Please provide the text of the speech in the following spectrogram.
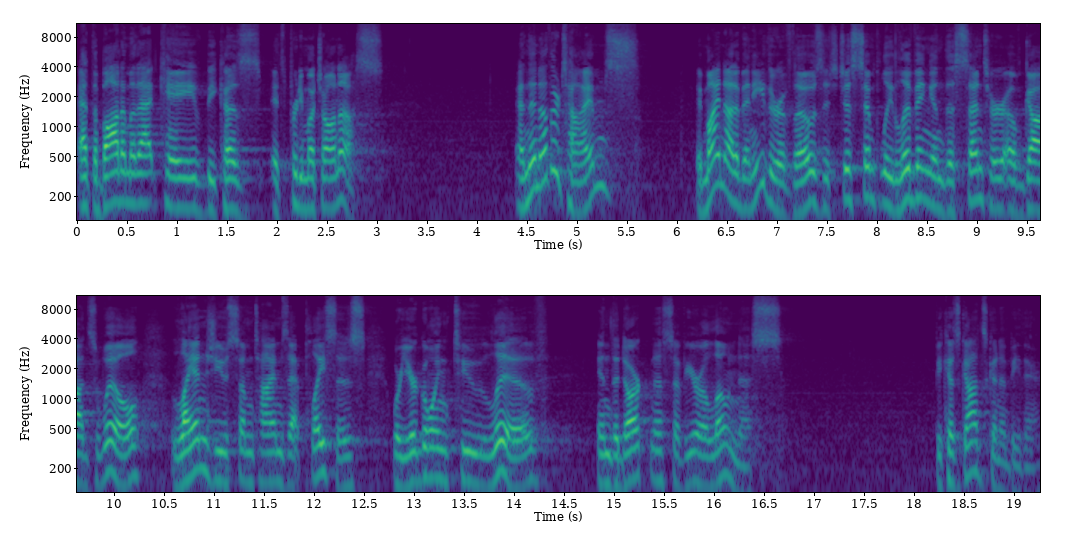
at the bottom of that cave because it's pretty much on us. And then other times, It might not have been either of those. It's just simply living in the center of God's will lands you sometimes at places where you're going to live in the darkness of your aloneness because God's going to be there.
